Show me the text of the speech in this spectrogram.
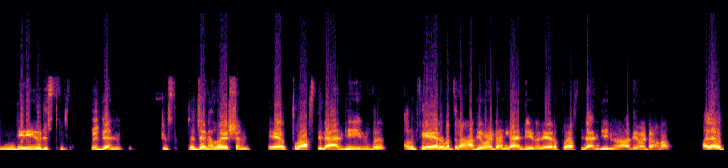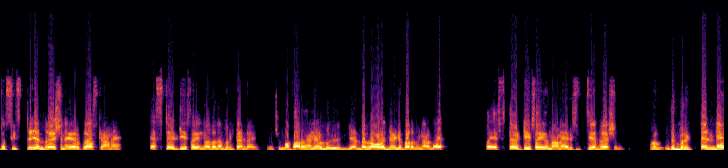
ഇന്ത്യയിൽ ഒരു fifth gen fifth generation aircraft land ചെയ്യുന്നത്. അത് കേരളത്തിൽ ആദ്യമായിട്ടാണ് ലാൻഡ് ചെയ്യുന്നത്. എയർക്രാഫ്റ്റ് ലാൻഡ് ചെയ്യുന്നത് ആദ്യമായിട്ടാണ്. അതിനകത്ത് ഫിഫ്ത്ത് ജനറേഷൻ എയർക്രാഫ്റ്റ് ആണ് എഫ് തേർട്ടി ഫൈവ് എന്ന് പറയുന്ന ബ്രിട്ടന്റെ ചുമ്മാ പറഞ്ഞേ ഉള്ളൂ. ജനറൽ നോളജിന് വേണ്ടി പറഞ്ഞതല്ലേ അപ്പൊ എഫ് തേർട്ടി ഫൈവ് എന്നാണ് ഒരു ഫിഫ്ത്ത് ജനറേഷൻ അപ്പം ഇത് ബ്രിട്ടന്റെ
